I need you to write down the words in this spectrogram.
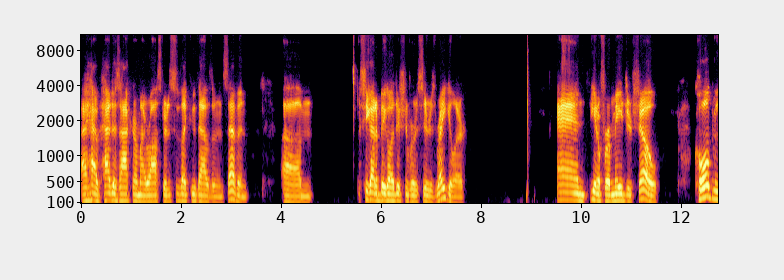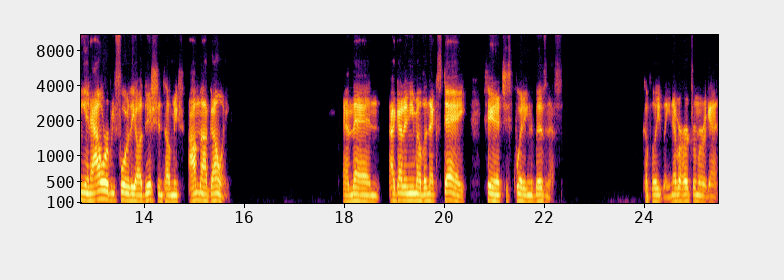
I have had this actor on my roster. This is like 2007. Um, she got a big audition for a series regular. and you know for a major show called me an hour before the audition telling me i'm not going and then i got an email the next day saying that she's quitting the business completely never heard from her again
